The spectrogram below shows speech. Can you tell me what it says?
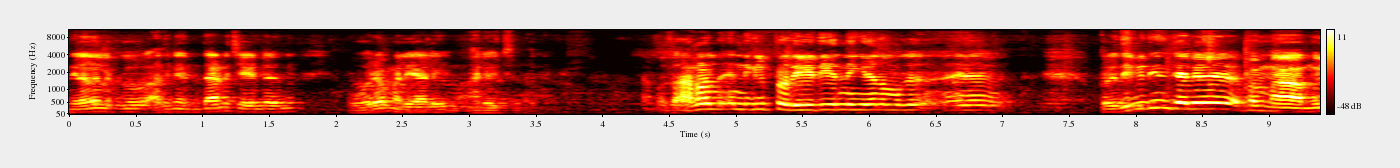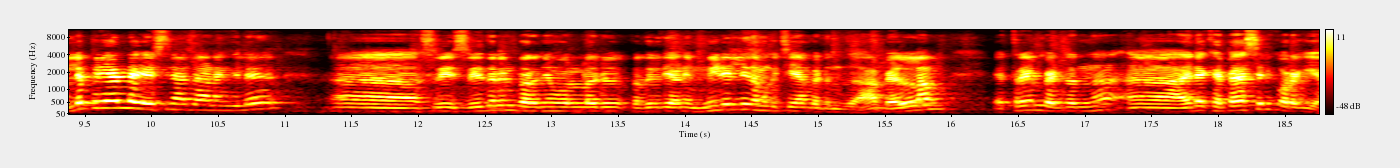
നിലനിൽക്കുക അതിനെന്താണ് ചെയ്യേണ്ടതെന്ന് ഓരോ മലയാളിയും ആലോചിച്ചത് അപ്പോൾ സാറിന് എന്തെങ്കിലും പ്രതിവിധി എന്തെങ്കിലും നമുക്ക് പ്രതിവിധി വെച്ചാൽ ഇപ്പം മുല്ലപ്പെരിയാറിന്റെ കേസിനകത്താണെങ്കിൽ ശ്രീ ശ്രീധരൻ പറഞ്ഞ പോലുള്ള ഒരു പ്രതിവിധിയാണ് ഇമ്മീഡിയറ്റ്ലി നമുക്ക് ചെയ്യാൻ പറ്റുന്നത്. ആ വെള്ളം എത്രയും പെട്ടെന്ന് അതിന്റെ കപ്പാസിറ്റി കുറയ്ക്കുക.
